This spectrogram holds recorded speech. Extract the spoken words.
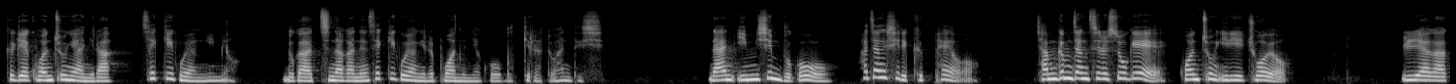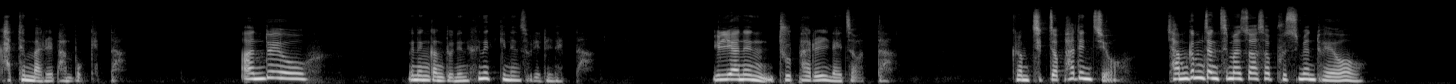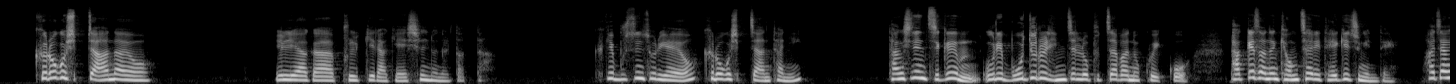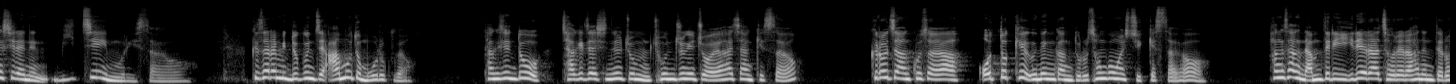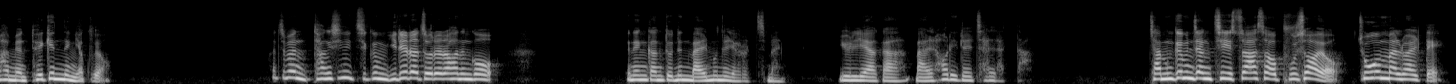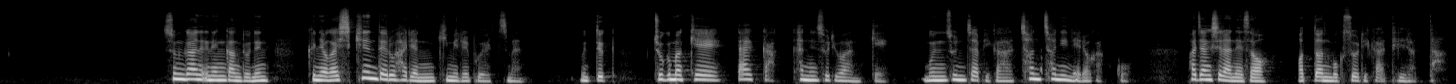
그게 권총이 아니라 새끼 고양이이며 누가 지나가는 새끼 고양이를 보았느냐고 묻기라도 한 듯이. 난 임신부고 화장실이 급해요. 잠금 장치를 쏘게 권총 이리 줘요. 율리아가 같은 말을 반복했다. 안 돼요. 은행 강도는 흐느끼는 소리를 냈다. 율리아는 두 팔을 내저었다. 그럼 직접 하든지요. 잠금 장치만 쏴서 부수면 돼요. 그러고 싶지 않아요. 율리아가 불길하게 실눈을 떴다. 그게 무슨 소리예요? 그러고 싶지 않다니? 당신은 지금 우리 모두를 인질로 붙잡아 놓고 있고 밖에서는 경찰이 대기 중인데 화장실에는 미지의 인물이 있어요. 그 사람이 누군지 아무도 모르고요. 당신도 자기 자신을 좀 존중해 주어야 하지 않겠어요? 그러지 않고서야 어떻게 은행 강도로 성공할 수 있겠어요? 항상 남들이 이래라 저래라 하는 대로 하면 되겠느냐고요. 하지만 당신이 지금 이래라 저래라 하는 거 은행 강도는 말문을 열었지만 율리아가 말 허리를 잘랐다. 잠금 장치 쏴서 부숴요. 좋은 말로 할 때. 순간 은행 강도는 그녀가 시키는 대로 하려는 기미를 보였지만 문득 조그맣게 딸깍 하는 소리와 함께 문 손잡이가 천천히 내려갔고 화장실 안에서 어떤 목소리가 들렸다.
